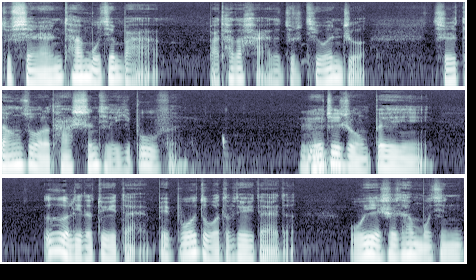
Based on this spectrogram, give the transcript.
就显然他母亲把，把他的孩子，就是提问者，其实当做了他身体的一部分，因为这种被恶劣的对待、被剥夺的对待的。无也是他母亲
